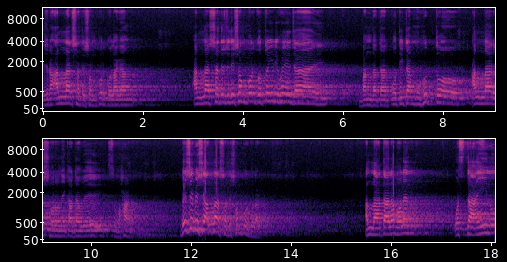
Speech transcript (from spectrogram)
এই জন্য আল্লাহর সাথে সম্পর্ক লাগান। আল্লাহর সাথে যদি সম্পর্ক তৈরি হয়ে যায়, বান্দা তার প্রতিটা মুহূর্ত আল্লাহর স্মরণে কাটাবে। সুভান বেশি বেশি আল্লাহর সাথে সম্পর্ক লাগান আল্লাহ তাআলা বলেন ওয়াস্তাইনু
